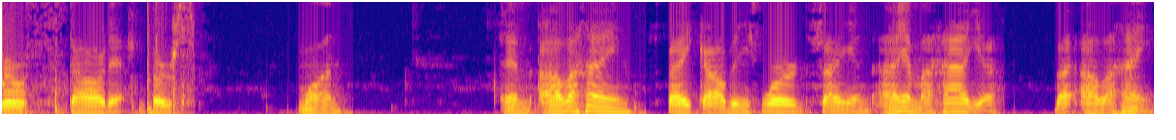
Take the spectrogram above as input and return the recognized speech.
We'll start at verse 1. And Elohim spake all these words, saying, I am Ahaya by Elohim,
